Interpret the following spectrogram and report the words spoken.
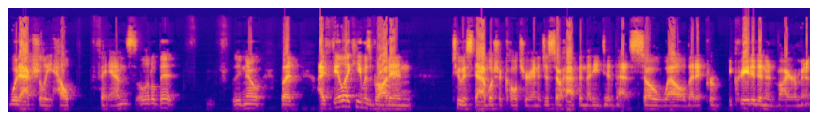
would actually help fans a little bit, you know. But I feel like he was brought in to establish a culture, and it just so happened that he did that so well that it, it created an environment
